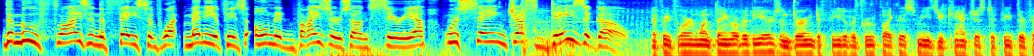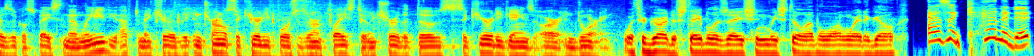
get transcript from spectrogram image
The move flies in the face of what many of his own advisors on Syria were saying just days ago. If we've learned one thing over the years, enduring defeat of a group like this means you can't just defeat their physical space and then leave. You have to make sure the internal security forces are in place to ensure that those security gains are enduring. With regard to stabilization, we still have a long way to go. As a candidate,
